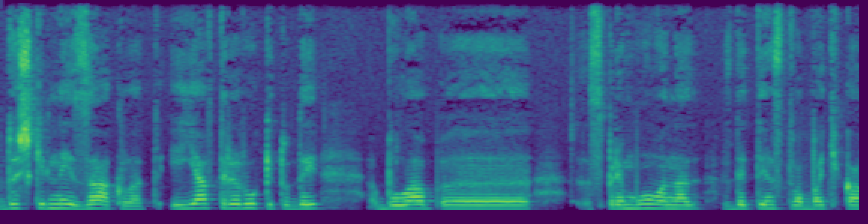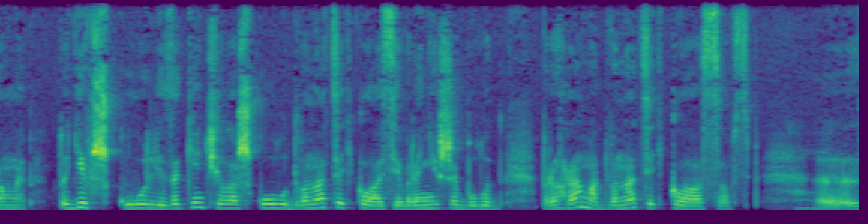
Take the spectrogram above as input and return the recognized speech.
дошкільний заклад. І я в три роки туди була е, спрямована з дитинства батьками. Тоді в школі закінчила школу 12 класів. Раніше була програма 12 класів, е,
